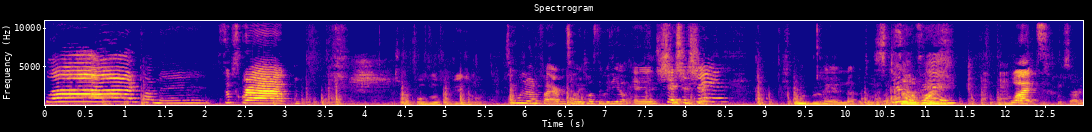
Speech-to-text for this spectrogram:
Like, comment. Subscribe. Try to post those reviews on. So we're notified every time we post a video and share, share, share. Spin the bill. And nothing to say. Send a friend. What? I'm sorry.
